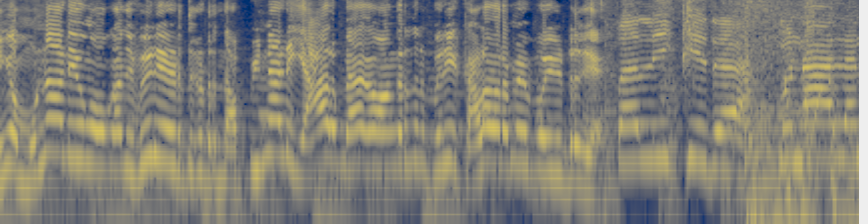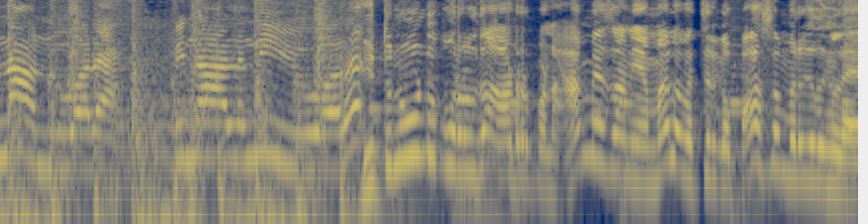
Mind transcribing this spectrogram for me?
இங்க முன்னாடி இவங்க உட்காந்து வீடியோ எடுத்துக்கிட்டு இருந்தா பின்னாடி யார் பேக் வாங்குறதுன்னு பெரிய கலவரமே போய்கிட்டு இருக்கு. பலிக்குது. முன்னால நான் வரேன். பின்னால நீ வர இத்தினூண்டு பொருள் தான் ஆர்டர் பண்ண அமேசான் என் மேல வச்சிருக்க பாசம் இருக்குதுங்களே.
